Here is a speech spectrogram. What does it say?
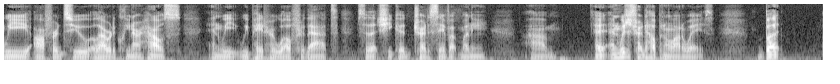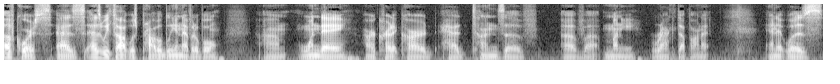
we offered to allow her to clean our house and we we paid her well for that, so that she could try to save up money, um, and, and we just tried to help in a lot of ways. But of course, as as we thought was probably inevitable, um, one day our credit card had tons of of uh, money racked up on it, and it was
